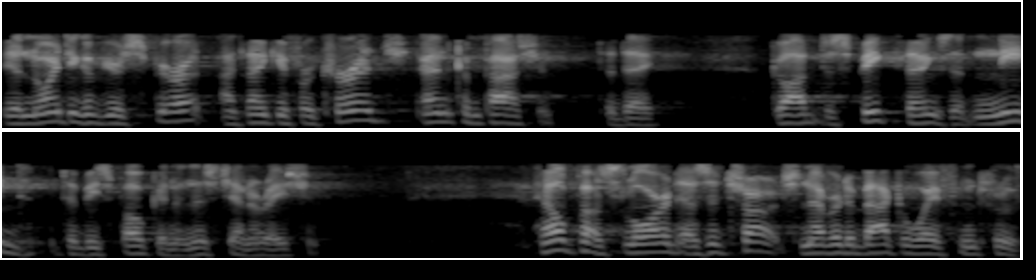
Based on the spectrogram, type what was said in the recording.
the anointing of your spirit. I thank you for courage and compassion today. God, to speak things that need to be spoken in this generation. Help us, Lord, as a church, never to back away from truth.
